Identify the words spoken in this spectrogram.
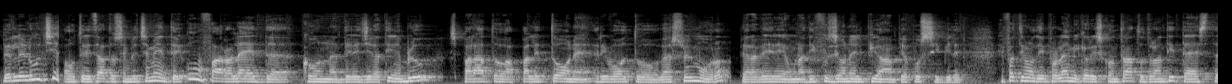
Per le luci ho utilizzato semplicemente un faro LED con delle gelatine blu sparato a pallettone rivolto verso il muro per avere una diffusione il più ampia possibile. Infatti uno dei problemi che ho riscontrato durante i test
